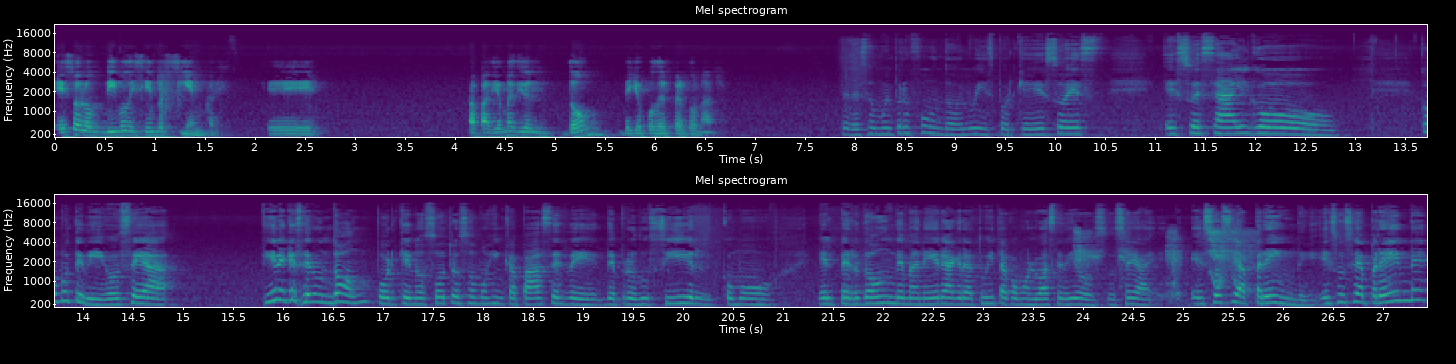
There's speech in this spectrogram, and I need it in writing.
eso lo vivo diciendo siempre. Papá Dios me dio el don de yo poder perdonar. Pero eso es muy profundo, Luis, porque eso es, eso es algo, ¿cómo te digo? O sea, tiene que ser un don porque nosotros somos incapaces de, de producir como el perdón de manera gratuita como lo hace Dios. O sea, eso se aprende, eso se aprende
